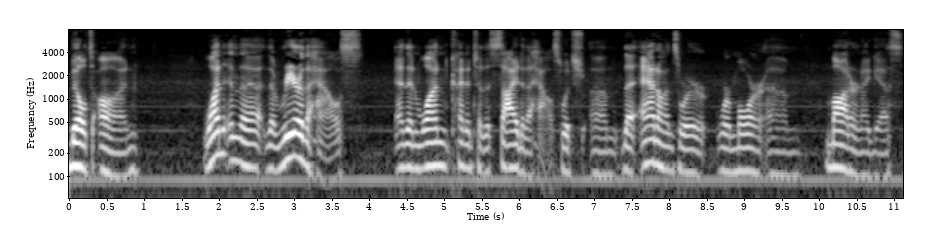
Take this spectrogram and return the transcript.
built on, one in the, the rear of the house, and then one kind of to the side of the house, which um, the add-ons were were more um, modern, I guess.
